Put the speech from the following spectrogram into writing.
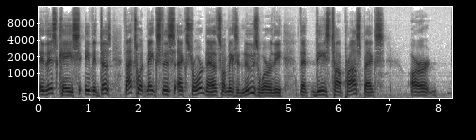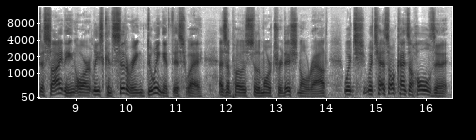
in this case, if it does, that's what makes this extraordinary. That's what makes it newsworthy that these top prospects are deciding, or at least considering, doing it this way, as opposed to the more traditional route, which which has all kinds of holes in it.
